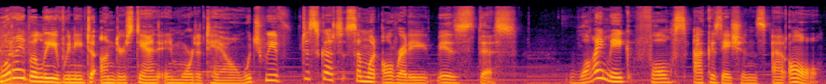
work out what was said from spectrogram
What I believe we need to understand in more detail, which we've discussed somewhat already, is this. Why make false accusations at all?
